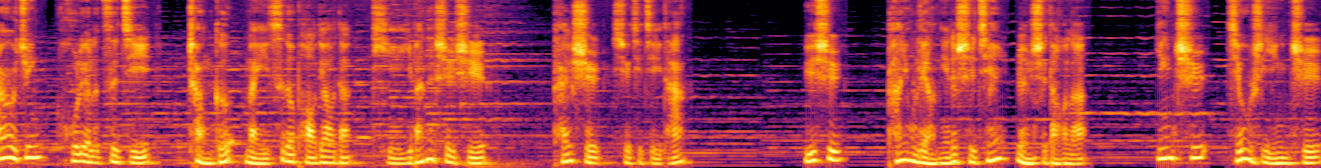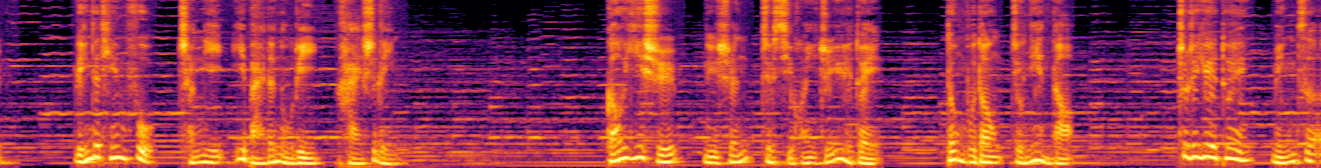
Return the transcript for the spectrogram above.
，L 君忽略了自己唱歌每一次都跑调的铁一般的事实，开始学起吉他。于是，他用两年的时间认识到了，音痴就是音痴，零的天赋乘以一百的努力还是零。高一时，女生就喜欢一支乐队，动不动就念叨。这支乐队名字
